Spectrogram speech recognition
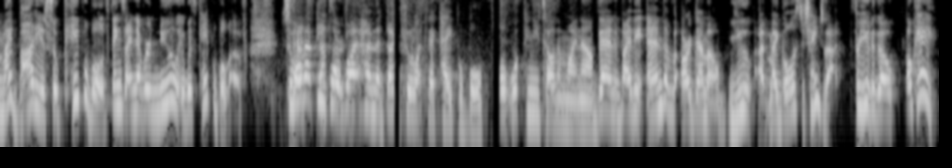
my body is so capable of things I never knew it was capable of. So, that's, what about people right home that don't feel like they're capable? What, what, can you tell them right now? Then, by the end of our demo, you, uh, my goal is to change that for you to go, okay,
